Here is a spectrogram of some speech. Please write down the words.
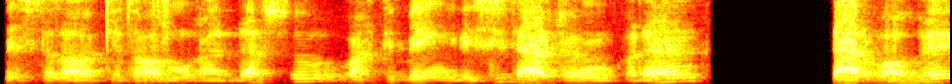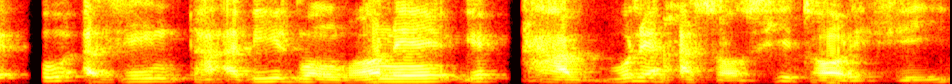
به اصطلاح کتاب مقدس رو وقتی به انگلیسی ترجمه می‌کنن در واقع او از این تعبیر به عنوان یک تحول اساسی تاریخی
